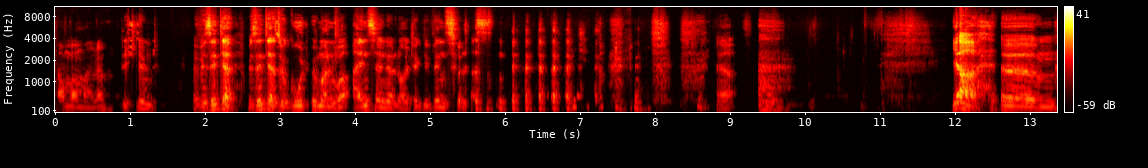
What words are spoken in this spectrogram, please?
Schauen wir mal, ne? bestimmt. Wir sind ja, wir sind ja so gut, immer nur einzelne Leute gewinnen zu lassen. ja. Ja, ähm,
